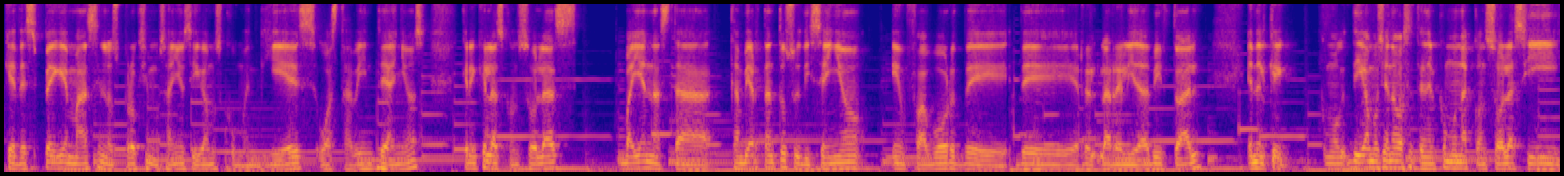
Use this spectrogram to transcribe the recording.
que despegue más en los próximos años, digamos como en 10 o hasta 20 años? ¿Creen que las consolas vayan hasta cambiar tanto su diseño en favor de, de la realidad virtual, en el que, como digamos, ya no vas a tener como una consola así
